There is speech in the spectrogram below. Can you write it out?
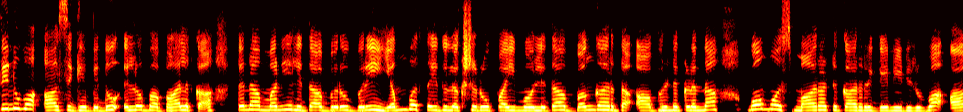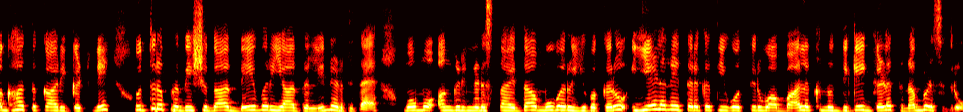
ತಿನ್ನುವ ಆಸೆಗೆ ಬಿದ್ದು ಇಲ್ಲೊಬ್ಬ ಬಾಲಕ ತನ್ನ ಮನೆಯಲ್ಲಿದ್ದ ಬರೋಬ್ಬರಿ ಎಂಬತ್ತೈದು ಲಕ್ಷ ರೂಪಾಯಿ ಮೌಲ್ಯದ ಬಂಗಾರದ ಆಭರಣಗಳನ್ನ ಮೋಮೋಸ್ ಮಾರಾಟಗಾರರಿಗೆ ನೀಡಿರುವ ಆಘಾತಕಾರಿ ಘಟನೆ ಉತ್ತರ ಪ್ರದೇಶದ ದೇವರಿಯಾದಲ್ಲಿ ನಡೆದಿದೆ. ಮೋಮೋ ಅಂಗಡಿ ನಡೆಸ್ತಾ ಇದ್ದ ಮೂವರು ಯುವಕರು ಏಳನೇ ತರಗತಿ ಓದ್ತಿರುವ ಬಾಲಕನೊಂದಿಗೆ ಗೆಳೆತನ ಬಳಸಿದ್ರು.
